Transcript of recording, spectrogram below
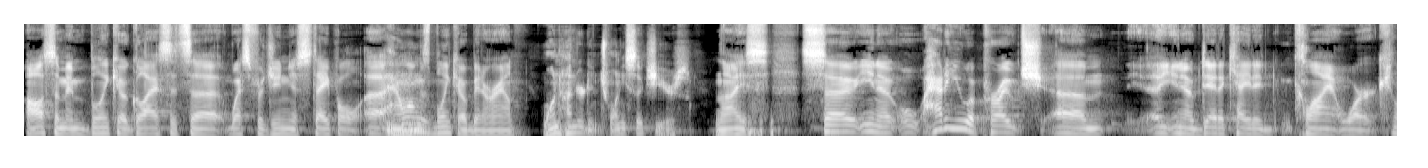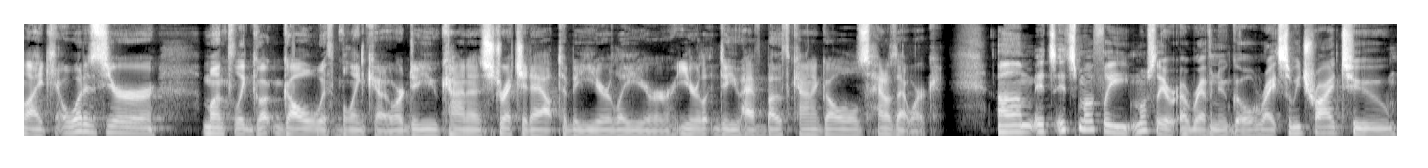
Awesome. And Blenko Glass, it's a West Virginia staple. Uh, how mm-hmm. long has Blenko been around? 126 years. Nice. So, you know, how do you approach, um, you know, dedicated client work? Like, what is your monthly goal with Blenko, or do you kind of stretch it out to be yearly, or yearly? Do you have both kind of goals? How does that work? Um, it's it's mostly mostly a, a, revenue goal, right? So we try to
